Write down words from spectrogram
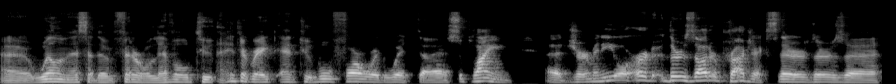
uh, willingness at the federal level to integrate and to move forward with uh, supplying uh, Germany. Or, or, there's other projects. There, there's a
